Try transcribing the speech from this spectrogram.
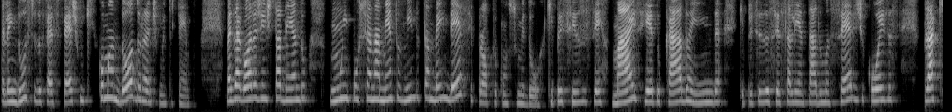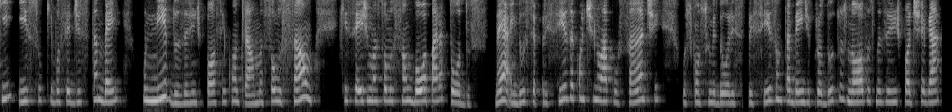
pela indústria do fast fashion, que comandou durante muito tempo. Mas agora a gente está vendo um impulsionamento vindo também desse próprio consumidor, que precisa ser mais reeducado ainda, que precisa ser salientado uma série de coisas para que isso que você disse também unidos a gente possa encontrar uma solução que seja uma solução boa para todos. Né? A indústria precisa continuar pulsante, os consumidores precisam também de produtos novos, mas a gente pode chegar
